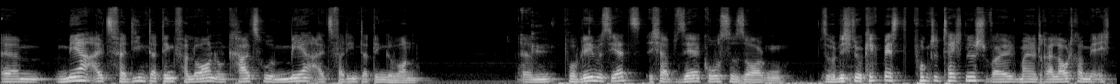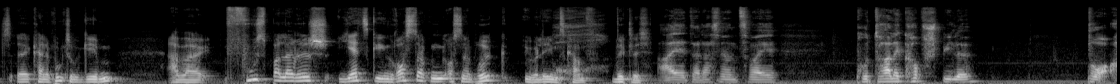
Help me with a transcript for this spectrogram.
ähm, mehr als verdient das Ding verloren und Karlsruhe mehr als verdient das Ding gewonnen. Okay. Ähm, Problem ist jetzt, ich habe sehr große Sorgen. So nicht nur Kickbase-Punkte technisch, weil meine drei Lauter mir echt äh, keine Punkte gegeben, aber fußballerisch jetzt gegen Rostock und Osnabrück Überlebenskampf. Oh, Wirklich. Alter, das wären zwei brutale Kopfspiele. Boah.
